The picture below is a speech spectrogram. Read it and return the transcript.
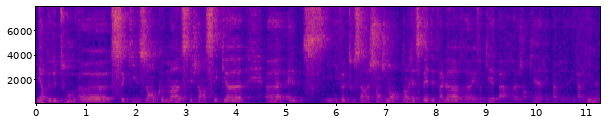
il y a un peu de tout. Euh, ce qu'ils ont en commun, ces gens, c'est que ils veulent tous un changement dans le respect des valeurs évoquées par Jean-Pierre et par, et par Lynn.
